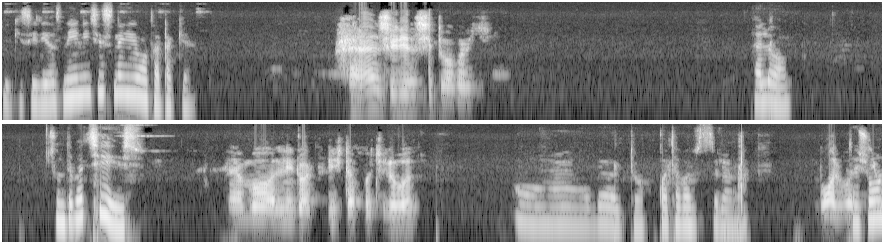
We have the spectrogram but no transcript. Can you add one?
তুই কি সিরিয়াস নিয়ে নিছিস নাকি কথাটাকে? হ্যাঁ সিরিয়াস তো আবার হ্যালো শুনতে পাচ্ছিস? হ্যাঁ বল নেটওয়ার্ক ডিস্টার্ব করছিল বল। ও হ্যাঁ হবে হয়তো কথা বলছিল না। বল বল শোন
